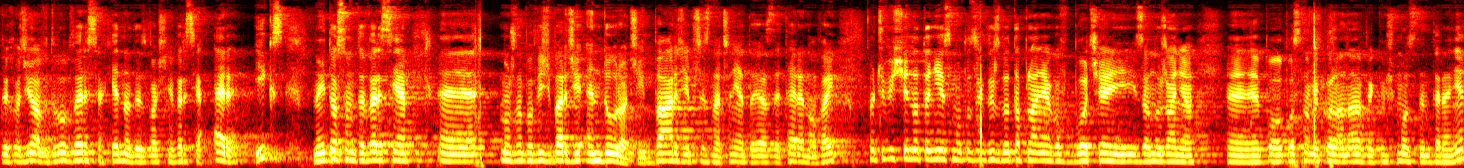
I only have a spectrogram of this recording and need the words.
wychodziła w dwóch wersjach. Jedna to jest właśnie wersja RX, no i to są te wersje, e, można powiedzieć, bardziej enduro, czyli bardziej przeznaczenia do jazdy terenowej. Oczywiście, no to nie jest motocykl też do taplania go w błocie i zanurzania e, po, po same kolana w jakimś mocnym terenie,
